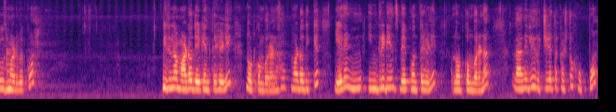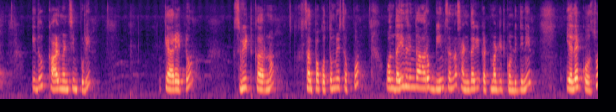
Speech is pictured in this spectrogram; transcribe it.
ಯೂಸ್ ಮಾಡಬೇಕು. ಇದನ್ನು ಮಾಡೋದು ಹೇಗೆ ಅಂತ ಹೇಳಿ ನೋಡ್ಕೊಂಬರೋಣ. ಸೂಪ್ ಮಾಡೋದಕ್ಕೆ ಏನೇನು ಇಂಗ್ರೀಡಿಯೆಂಟ್ಸ್ ಬೇಕು ಅಂತ ಹೇಳಿ ನೋಡ್ಕೊಂಬರೋಣ. ನಾನಿಲ್ಲಿ ರುಚಿಗೆ ತಕ್ಕಷ್ಟು ಉಪ್ಪು, ಇದು ಕಾಳು ಮೆಣಸಿನ ಪುಡಿ, ಕ್ಯಾರೆಟು, ಸ್ವೀಟ್ ಕಾರ್ನು, ಸ್ವಲ್ಪ ಕೊತ್ತಂಬರಿ ಸೊಪ್ಪು, ಒಂದು ಐದರಿಂದ ಆರು ಬೀನ್ಸನ್ನು ಸಣ್ಣದಾಗಿ ಕಟ್ ಮಾಡಿ ಇಟ್ಕೊಂಡಿದ್ದೀನಿ. ಎಲೆಕೋಸು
